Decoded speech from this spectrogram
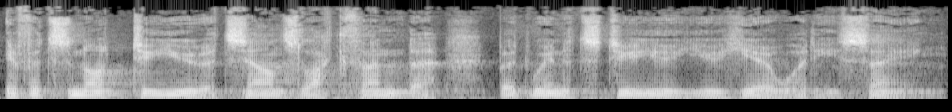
if it's not to you, it sounds like thunder. But when it's to you, you hear what he's saying.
